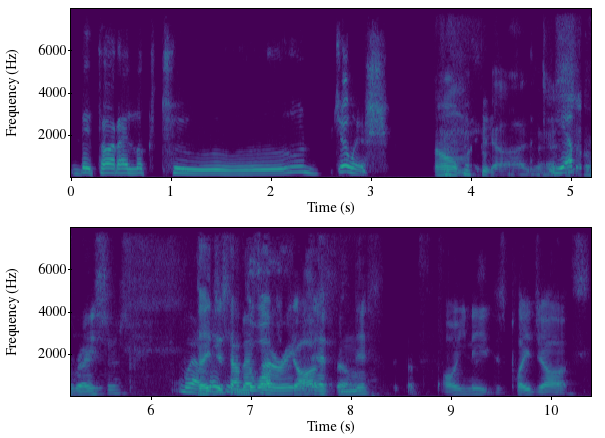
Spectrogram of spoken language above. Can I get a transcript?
they thought i looked too jewish Oh my god! That's Yep. so racist. well They just have to watch not. Jaws. Ethnic- That's all you need. Just play Jaws.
